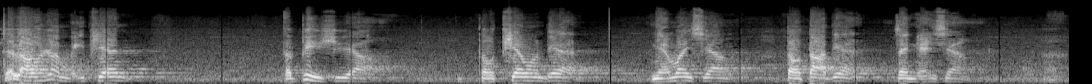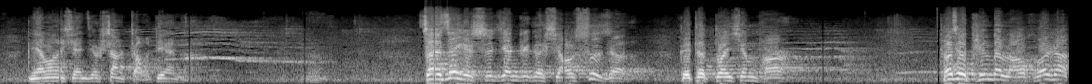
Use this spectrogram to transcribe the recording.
这老和尚每天他必须要到天王殿念完香，到大殿再念香，啊，念完香就上早殿了。在这个时间，这个小侍者给他端香盘他就听到老和尚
